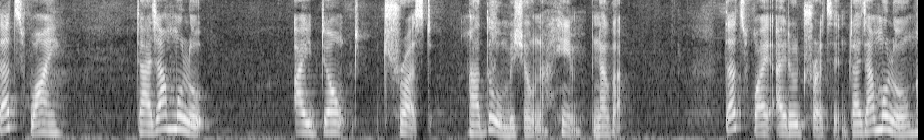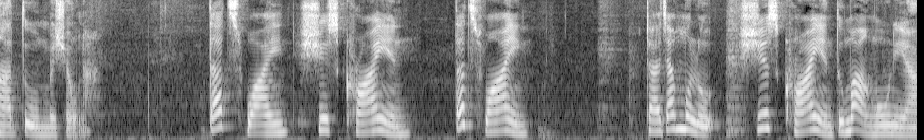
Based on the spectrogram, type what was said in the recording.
That's why ဒါကြောင့်မို့လို့ I don't trust ငါသူ့ကိုမယုံတာ him နောက်က That's why I don't trust him ဒါကြောင့်မို့လို့ငါသူ့ကိုမယုံတာ That's why she's crying That's why ဒါကြောင့်မို့လို့ she's crying သူမငိုနေတာ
